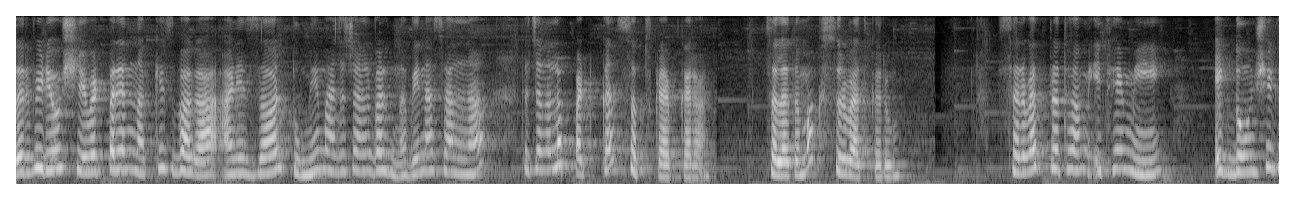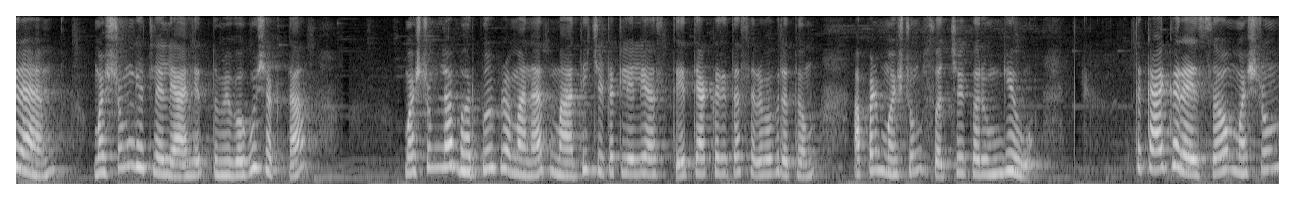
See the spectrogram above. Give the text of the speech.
तर व्हिडिओ शेवटपर्यंत नक्कीच बघा आणि जर तुम्ही माझ्या चॅनलवर नवीन असाल ना तर चॅनलला पटकन सबस्क्राईब करा. चला तर मग सुरुवात करू. सर्वात प्रथम इथे मी एक दोनशे ग्रॅम मशरूम घेतलेले आहेत तुम्ही बघू शकता. मशरूमला भरपूर प्रमाणात माती चिटकलेली असते त्याकरिता सर्वप्रथम आपण मशरूम स्वच्छ करून घेऊ. तर काय करायचं मशरूम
